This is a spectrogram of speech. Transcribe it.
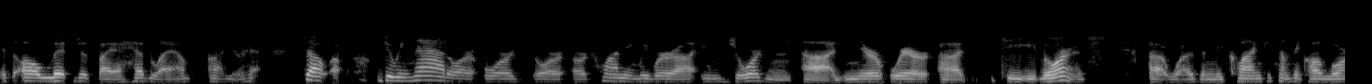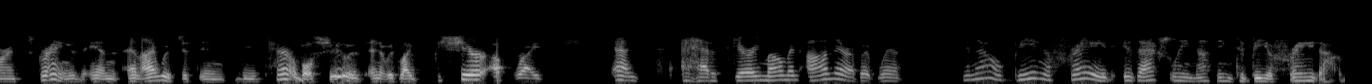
it's all lit just by a headlamp on your head. So uh, doing that or or or or climbing, we were uh, in Jordan uh, near where uh, T.E. Lawrence uh, was, and we climbed to something called Lawrence Springs, and and I was just in these terrible shoes, and it was like sheer upright, and I had a scary moment on there, but went, you know, being afraid is actually nothing to be afraid of.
